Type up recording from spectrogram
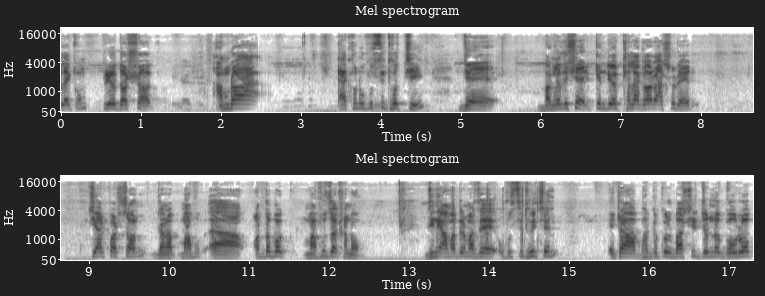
আলাইকুম। প্রিয় দর্শক, আমরা এখন উপস্থিত হচ্ছি যে বাংলাদেশের কেন্দ্রীয় খেলাঘর আসরের চেয়ারপারসন জনাব মাহফু অধ্যাপক মাহফুজা খানম। যিনি আমাদের মাঝে উপস্থিত হয়েছেন। এটা ভাগ্যকুলবাসীর জন্য গৌরব,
